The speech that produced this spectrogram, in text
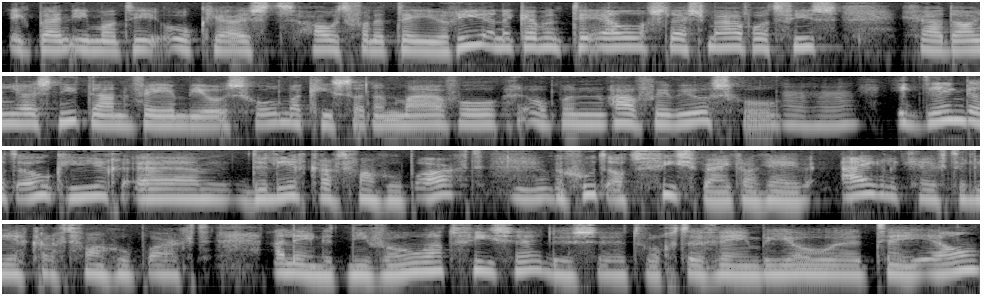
ik ben iemand die ook juist houdt van de theorie en ik heb een TL slash MAVO advies. Ga dan juist niet naar een VMBO school, maar kies dan een MAVO op een HVBO school. Mm -hmm. Ik denk dat ook hier uh, de leerkracht van groep 8 ja. een goed advies bij kan geven. Eigenlijk geeft de leerkracht van groep 8 alleen het niveauadvies. Hè, dus het wordt de VMBO uh, TL.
